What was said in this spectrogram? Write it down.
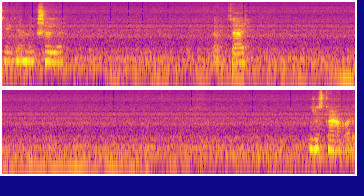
Okay, gotta make sure you. Oh, sorry. It's just kind of hard to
